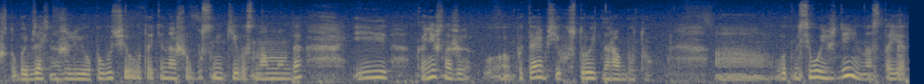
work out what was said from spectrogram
чтобы обязательно жилье получил вот эти наши выпускники в основном, да. И, конечно же, пытаемся их устроить на работу. А, Вот на сегодняшний день у нас стоят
